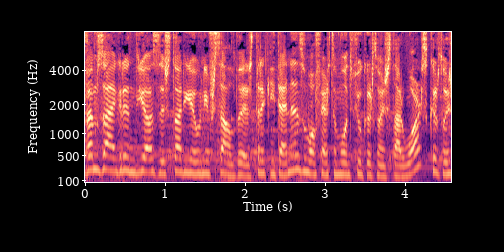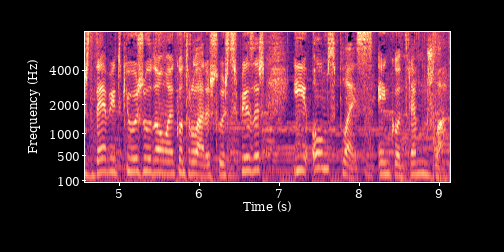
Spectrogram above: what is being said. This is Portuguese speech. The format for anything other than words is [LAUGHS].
Vamos à grandiosa história universal das traquitanas, uma oferta Montefio cartões Star Wars, cartões de débito que o ajudam a controlar as suas despesas e Holmes Place. Encontramos-nos lá.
